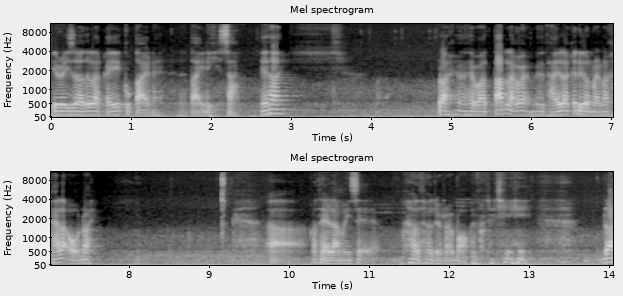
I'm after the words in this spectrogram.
eraser tức là cái cục tẩy này. Tẩy đi xong thế thôi. Rồi và tắt là các bạn thấy là cái đường này nó khá là ổn rồi à, có thể là mình sẽ thôi được rồi bỏ cái phần này đi. Rồi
